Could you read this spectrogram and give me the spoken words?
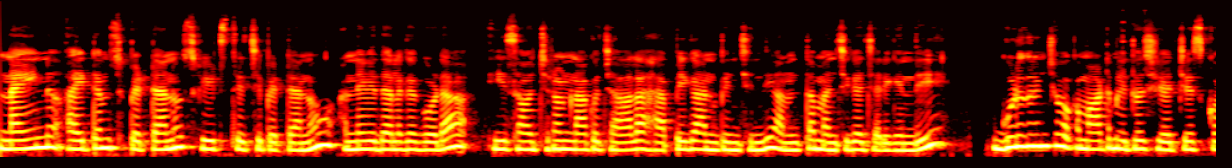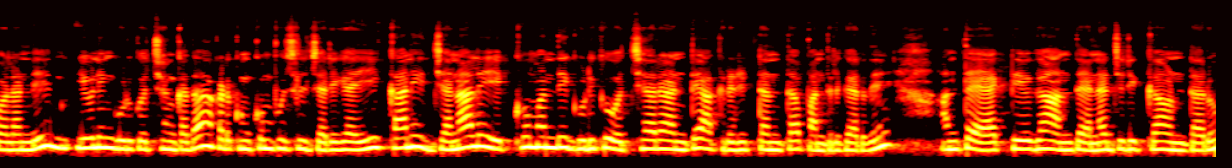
నైన్ ఐటమ్స్ పెట్టాను స్వీట్స్ తెచ్చి పెట్టాను. అన్ని విధాలుగా కూడా ఈ సంవత్సరం నాకు చాలా హ్యాపీగా అనిపించింది. అంత మంచిగా జరిగింది. గుడి గురించి ఒక మాట మీతో షేర్ చేసుకోవాలండి. ఈవినింగ్ గుడికి వచ్చాం కదా అక్కడ కుంకుమ పూజలు జరిగాయి. కానీ జనాలు ఎక్కువ మంది గుడికి వచ్చారా అంటే ఆ క్రెడిట్ అంతా పంతులు గారిదే. అంత యాక్టివ్గా అంత ఎనర్జెటిక్గా ఉంటారు.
